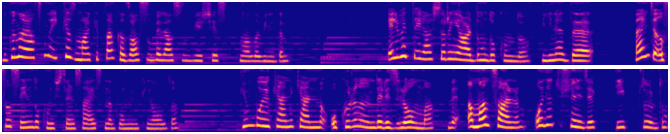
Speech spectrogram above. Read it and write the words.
Bugün hayatımda ilk kez marketten kazasız belasız bir şey satın alabildim. Elbette ilaçların yardımı dokundu. Yine de bence asıl senin dokunuşların sayesinde bu mümkün oldu. Gün boyu kendi kendime okurun önünde rezil olma ve aman tanrım o ne düşünecek deyip durdum.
